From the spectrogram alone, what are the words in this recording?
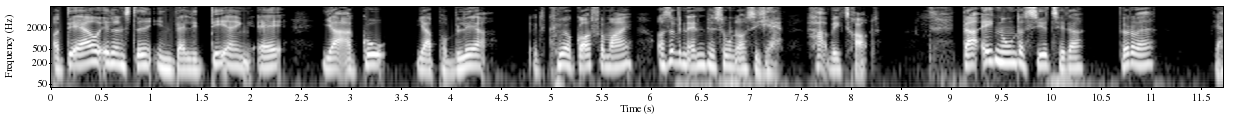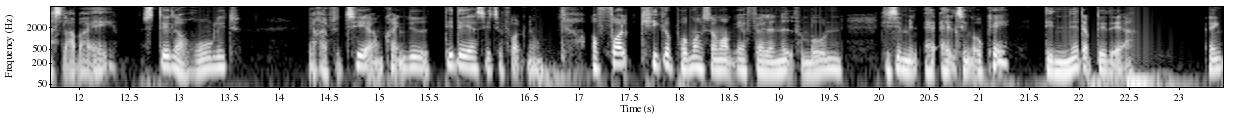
Og det er jo et eller andet sted en validering af, jeg er god, jeg er populær, det kører godt for mig. Og så vil den anden person også sige, ja, har vi ikke travlt? Der er ikke nogen, der siger til dig, ved du hvad, jeg slapper af, stille og roligt, jeg reflekterer omkring livet. Det er det, jeg siger til folk nu. Og folk kigger på mig, som om jeg falder ned fra månen. De siger, men er alting okay? Det er netop det, det er. Ikke?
